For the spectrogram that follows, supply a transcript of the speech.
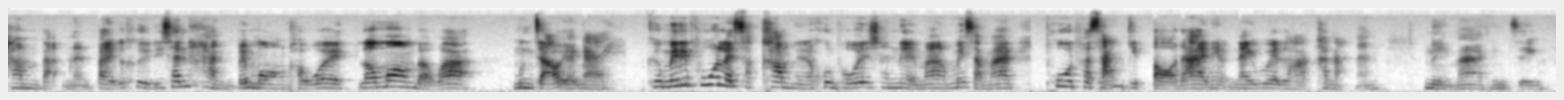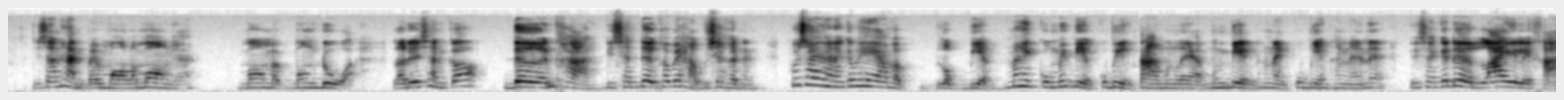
ทำแบบนั้นไปก็คือดิฉันหันไปมองเขาเว้ยแล้วมองแบบว่ามึงจะเอายังไง คือไม่ได้พูดอะไรสักคำเลยนะคุณเพราะว่าดิฉันเหนื่อยมาก ไม่สามารถพูดภาษาอังกฤษต่อได้ในเวลาขนาดนั้นเหนื่อยมากจริงๆดิฉันหันไปมองแล้วมองเนี้ยมองแบบมองดุอะ แล้วดิฉันก็เดินค่ะ ดิฉันเดินเข้าไปหาผู้ชายคนนั้น ผู้ชายคนนั้นก็พยายามแบบหลบเบี่ยง ไม่ให้กูไม่เบี่ยงกูเบี่ยงตามมึงเลยอะ มึงเบี่ยงทางไหนกูเบี่ยงทางนั้นเนี่ยดิฉันก็เดินไล่เลยค่ะ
